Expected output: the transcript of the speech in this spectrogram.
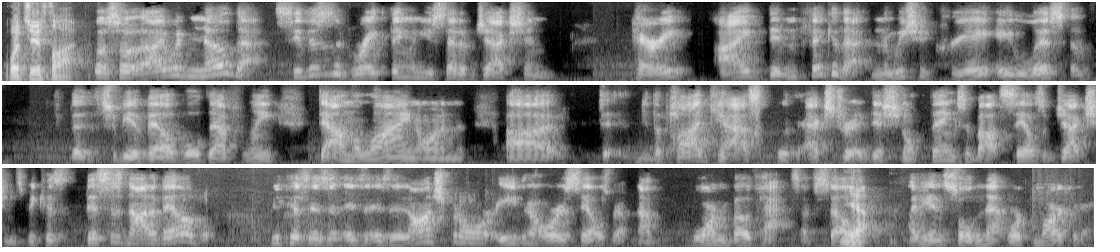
what's your thought well so i would know that see this is a great thing when you said objection harry I didn't think of that. And we should create a list of that should be available definitely down the line on uh, the podcast with extra additional things about sales objections because this is not available. Because as, as, as an entrepreneur, or even or a sales rep, and I've worn both hats. I've sold, yeah. I've even sold network marketing.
